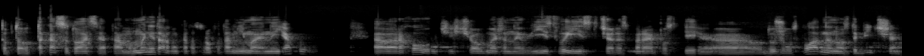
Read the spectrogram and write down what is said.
Тобто, така ситуація там гуманітарної катастрофи там немає ніякої. Е, Раховуючи, що обмежений в'їзд, виїзд через перепустки е, дуже ускладнено. Здебільше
